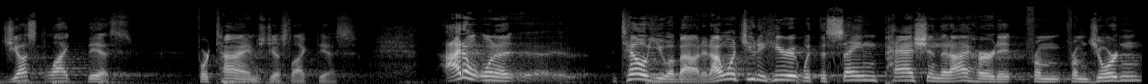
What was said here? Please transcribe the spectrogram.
just like this, for times just like this. I don't want to. Uh, Tell you about it. I want you to hear it with the same passion that I heard it from, from Jordan.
